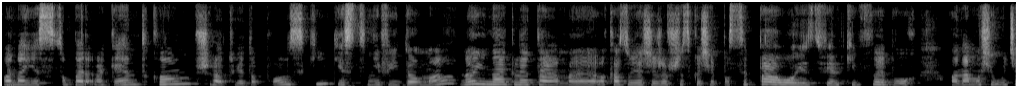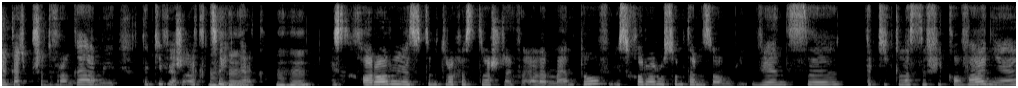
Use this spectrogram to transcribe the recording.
Ona jest super agentką, przylatuje do Polski, jest niewidoma, no i nagle tam e, okazuje się, że wszystko się posypało, jest wielki wybuch, ona musi uciekać przed wrogami. Taki wiesz, akcyjniak. Mhm. I z horroru jest w tym trochę strasznych elementów, i z horroru są tam zombie. Więc y, takie klasyfikowanie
